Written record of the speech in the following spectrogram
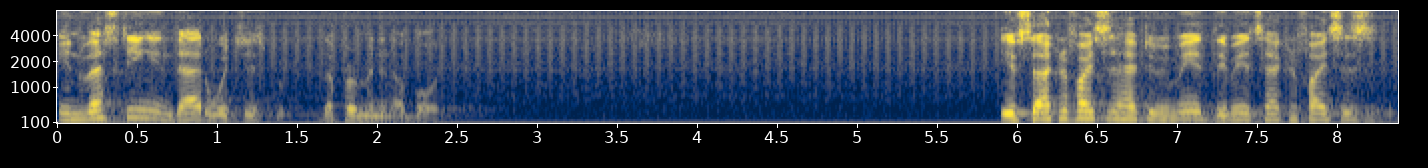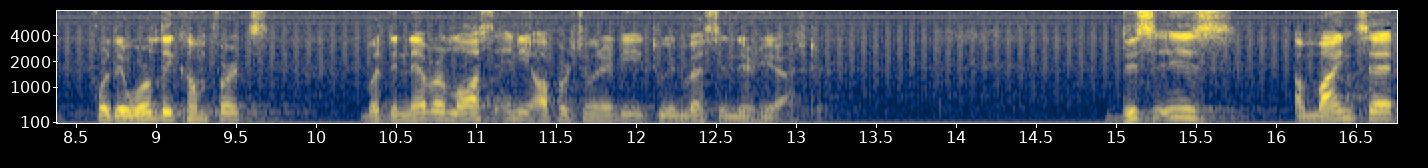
investing in that which is the permanent abode. If sacrifices had to be made they made sacrifices for their worldly comforts but they never lost any opportunity to invest in their hereafter. This is a mindset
